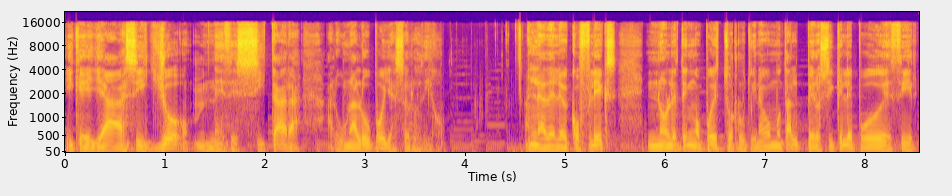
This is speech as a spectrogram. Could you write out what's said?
y que ya si yo necesitara alguna pues ya se lo digo. La del Ecoflex no le tengo puesto rutina como tal, pero sí que le puedo decir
